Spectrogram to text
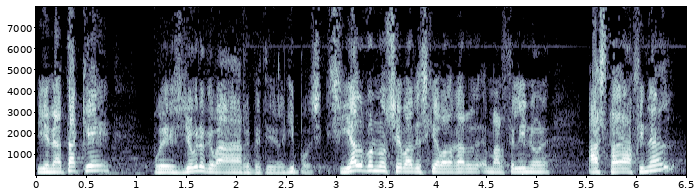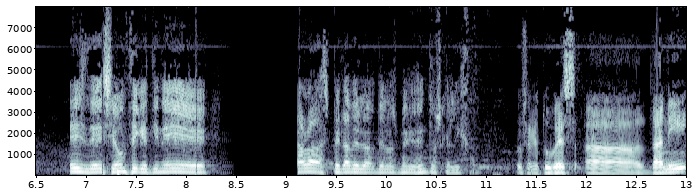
Y en ataque, pues yo creo que va a repetir el equipo. Si, si algo no se va a descabalgar Marcelino hasta la final, es de ese 11 que tiene ahora a la espera de, lo- de los mediocentros que elija. O sea que tú ves a Dani,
